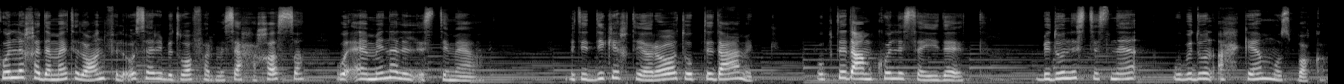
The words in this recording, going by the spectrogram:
كل خدمات العنف الأسري بتوفر مساحة خاصة وآمنة للاستماع. بتديك اختيارات وبتدعمك وبتدعم كل السيدات بدون استثناء وبدون أحكام مسبقة.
